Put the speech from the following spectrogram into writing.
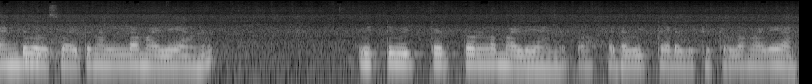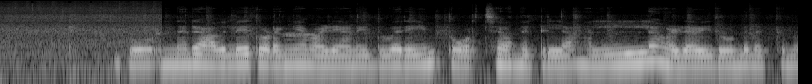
രണ്ട് ദിവസമായിട്ട് നല്ല മഴയാണ്. വിട്ട് വിട്ടിട്ടുള്ള മഴയാണ് കേട്ടോ. ഇടവിട്ട് ഇടവിട്ടിട്ടുള്ള മഴയാണ്. അപ്പോൾ ഇന്ന് രാവിലെ തുടങ്ങിയ മഴയാണ്. ഇതുവരെയും തോർച്ച വന്നിട്ടില്ല. നല്ല മഴ പെയ്തുകൊണ്ട് നിൽക്കുന്ന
